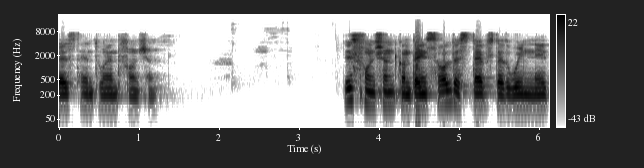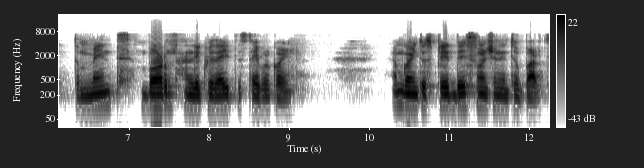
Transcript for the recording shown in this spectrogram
test end-to-end -end function. This function contains all the steps that we need to mint, burn, and liquidate the stablecoin. I'm going to split this function into parts,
